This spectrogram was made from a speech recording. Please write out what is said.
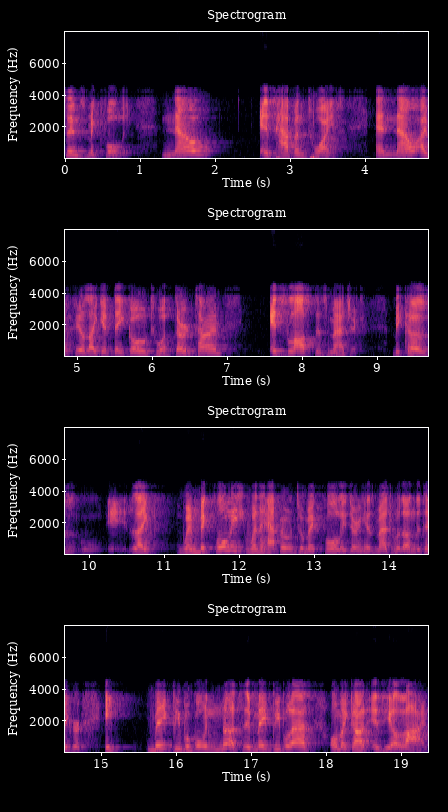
since Mick Foley. Now it's happened twice. And now I feel like if they go to a third time, it's lost its magic. Because, like, when Mick Foley, when it happened to Mick Foley during his match with Undertaker, it made people go nuts. It made people ask, "Oh my God, is he alive?"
